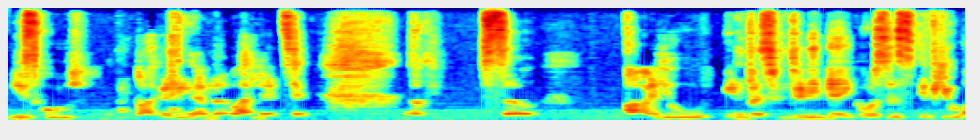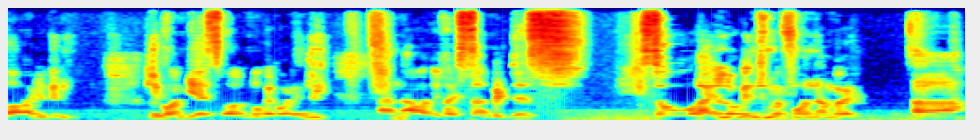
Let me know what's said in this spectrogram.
B school, I'm targeting Ahmedabad, let's say. Okay. So are you interested in GDPI courses? If you are, you can click on yes or no accordingly. And now if I submit this, so I log into my phone number. Uh,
